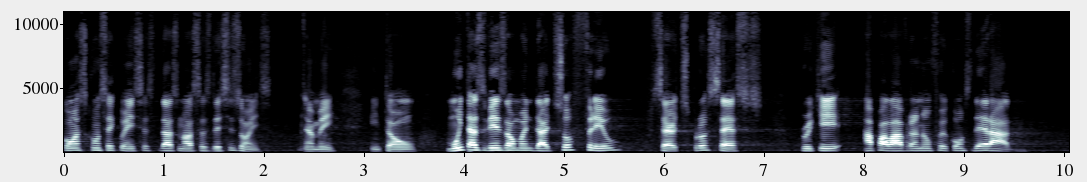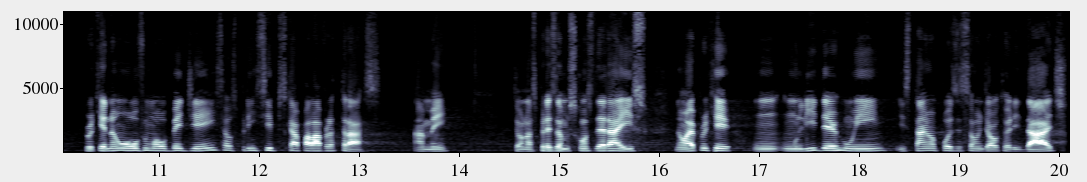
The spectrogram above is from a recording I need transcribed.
com as consequências das nossas decisões. Amém? Então, muitas vezes a humanidade sofreu certos processos porque a palavra não foi considerada, porque não houve uma obediência aos princípios que a palavra traz. Amém? Então nós precisamos considerar isso. Não é porque um, um líder ruim está em uma posição de autoridade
